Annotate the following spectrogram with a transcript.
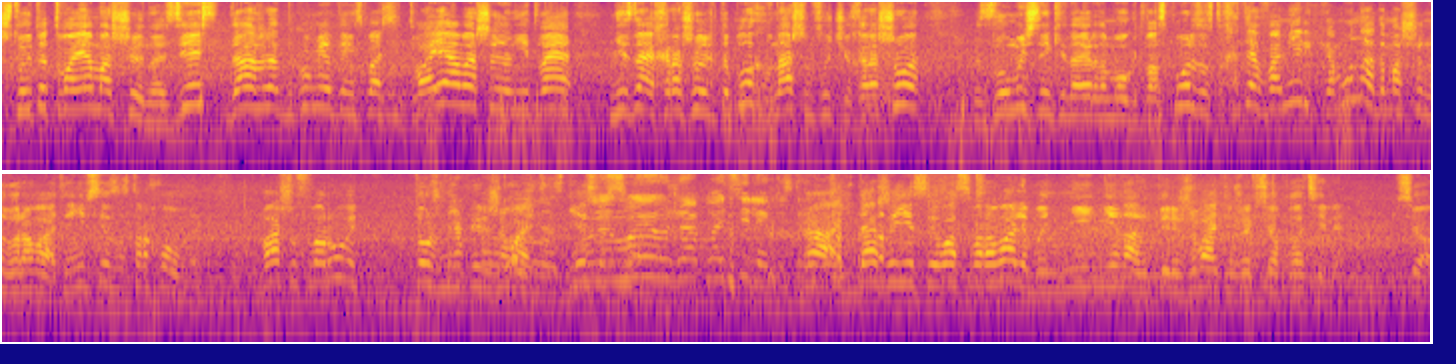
что это твоя машина. Здесь даже документы не спросить. Твоя машина, не твоя. Не знаю, хорошо или это плохо. В нашем случае хорошо. Злоумышленники, наверное, могут воспользоваться. Хотя в Америке кому надо машину воровать? Они все застрахованы. Вашу своруют, тоже не переживайте. Если Мы, мы уже оплатили эту да, страховку. и даже если у вас воровали бы, не, не надо переживать, уже все оплатили. Все.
